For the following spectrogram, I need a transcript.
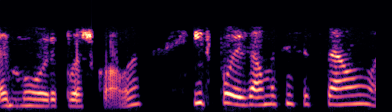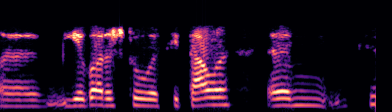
amor pela escola. E depois há uma sensação, eh, e agora estou a citá-la, ehm, que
